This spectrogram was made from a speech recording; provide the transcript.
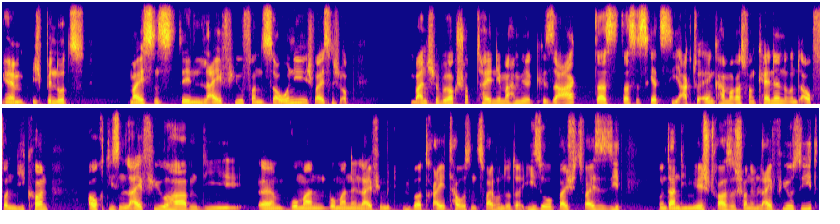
Ähm, ich benutze meistens den Live View von Sony. Ich weiß nicht, ob manche Workshop-Teilnehmer haben mir gesagt, dass, dass es jetzt die aktuellen Kameras von Canon und auch von Nikon auch diesen Live-View haben, die, ähm, wo man, wo man einen Live-View mit über 3200er ISO beispielsweise sieht und dann die Milchstraße schon im Live-View sieht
